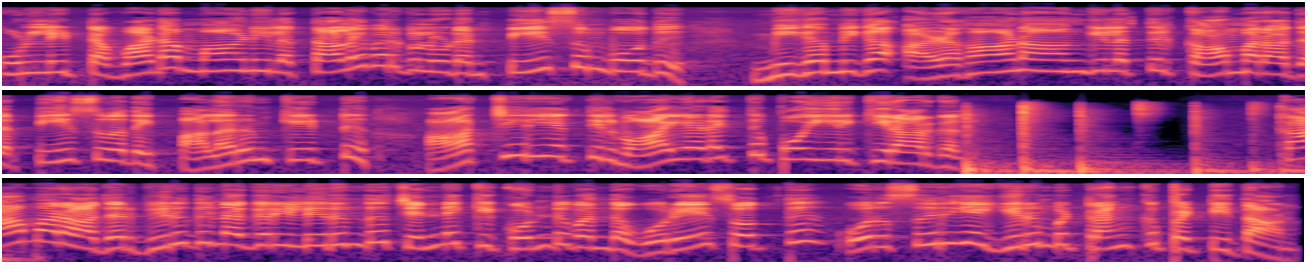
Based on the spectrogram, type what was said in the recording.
உள்ளிட்ட வட மாநில தலைவர்களுடன் பேசும்போது மிக மிக அழகான ஆங்கிலத்தில் காமராஜர் பேசுவதை பலரும் கேட்டு ஆச்சரியத்தில் வாயடைத்து போயிருக்கிறார்கள். காமராஜர் விருதுநகரிலிருந்து சென்னைக்கு கொண்டு வந்த ஒரே சொத்து ஒரு சிறிய இரும்பு ட்ரங்க் பெட்டிதான்.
